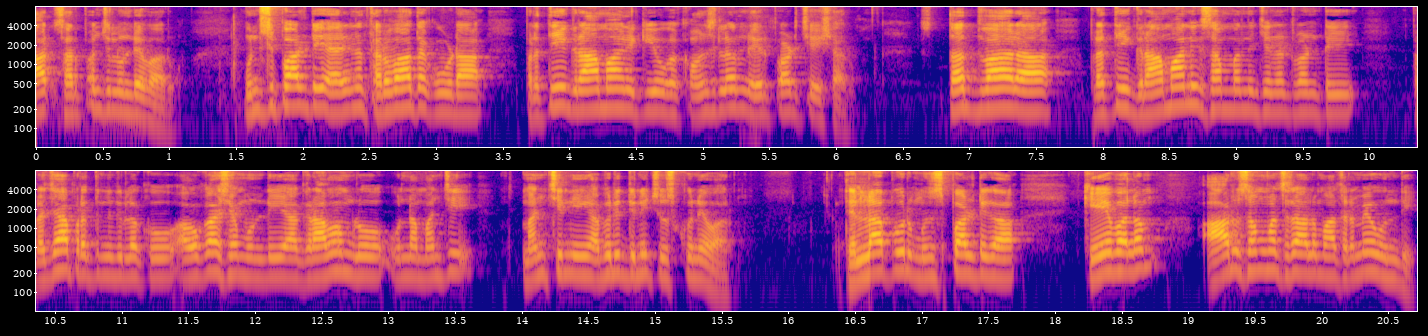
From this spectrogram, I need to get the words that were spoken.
ఆరు సర్పంచులు ఉండేవారు. మున్సిపాలిటీ అయిన తర్వాత కూడా ప్రతి గ్రామానికి ఒక కౌన్సిలర్ను ఏర్పాటు చేశారు. తద్వారా ప్రతి గ్రామానికి సంబంధించినటువంటి ప్రజాప్రతినిధులకు అవకాశం ఉండి ఆ గ్రామంలో ఉన్న మంచి మంచిని అభివృద్ధిని చూసుకునేవారు. తెల్లాపూర్ మున్సిపాలిటీగా కేవలం ఆరు సంవత్సరాలు మాత్రమే ఉంది.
